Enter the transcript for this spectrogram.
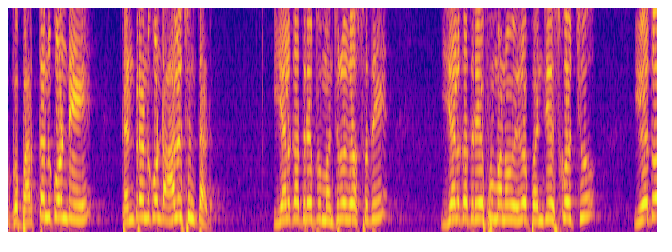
ఒక భర్త అనుకోండి తండ్రి అనుకోండి ఆలోచించాడు ఇవాళ కదా రేపు మంచి రోజు వస్తుంది. ఇవాళ కదా రేపు మనం ఏదో పని చేసుకోవచ్చు. ఏదో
